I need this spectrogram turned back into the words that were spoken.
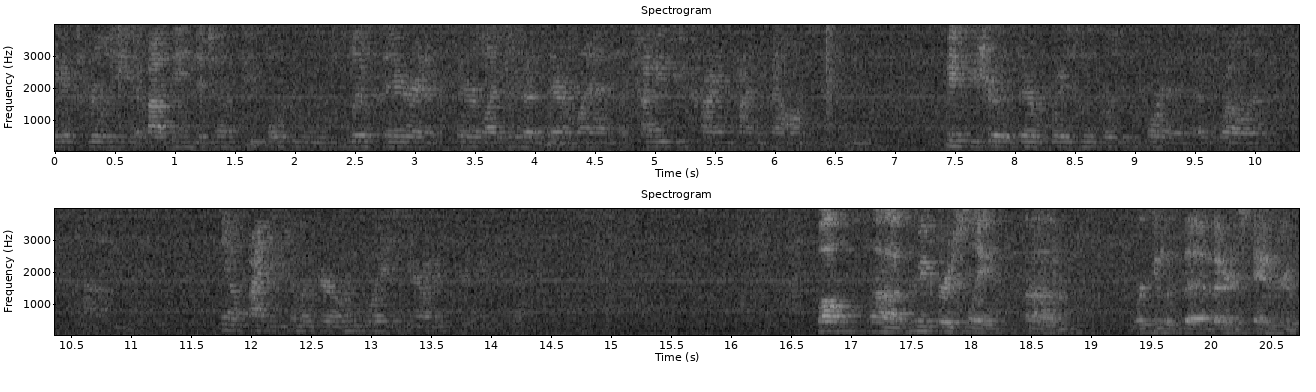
Like it's really about the indigenous people who live there and it's their livelihood, their land. Like how did you try and find a balance between making sure that their voice was really supported as well as, um, you know, finding some of your own voice and your own experience there? Well, uh, for me personally, um, working with the Veteran Stand Group,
